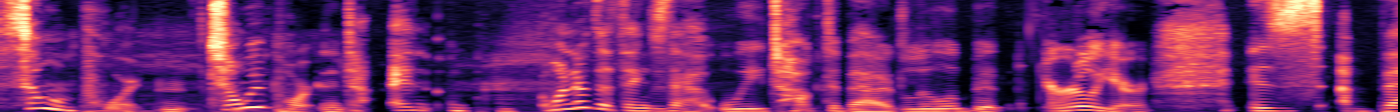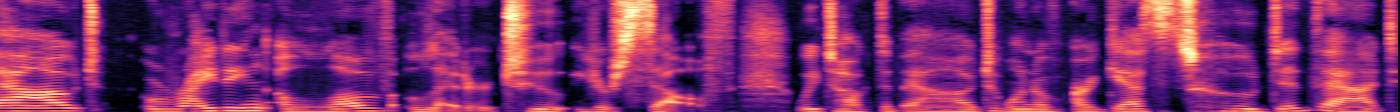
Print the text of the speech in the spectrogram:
So important. So important. And one of the things that we talked about a little bit earlier is about writing a love letter to yourself. We talked about one of our guests who did that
